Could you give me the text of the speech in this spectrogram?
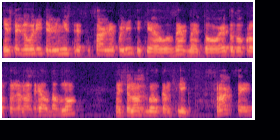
Если говорить о министре социальной политики, о Зебной, то этот вопрос уже назрел давно. То есть у нас был конфликт с фракцией.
